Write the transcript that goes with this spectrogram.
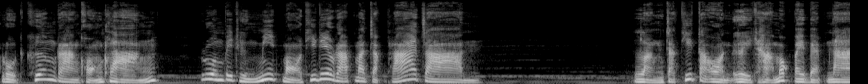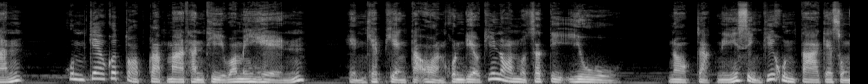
กรุดเครื่องรางของขลัง รวมไปถึงมีดหมอที่ได้รับมาจากพระอาจารย์ หลังจากที่ตาอ่อนเอ่ยถามออกไปแบบนั้น คุณแก้วก็ตอบกลับมาทันทีว่าไม่เห็น เห็นแค่เพียงตาอ่อนคนเดียวที่นอนหมดสติอยู่ นอกจากนี้สิ่งที่คุณตาแกสง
